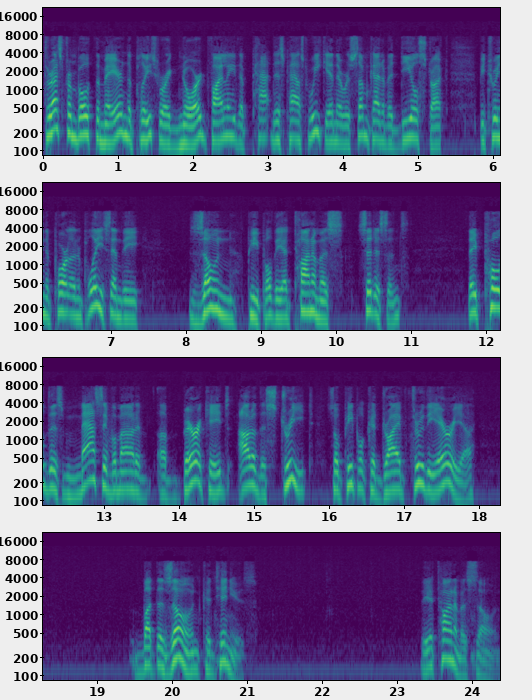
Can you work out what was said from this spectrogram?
Threats from both the mayor and the police were ignored. Finally, the, this past weekend, there was some kind of a deal struck between the Portland police and the zone people, the autonomous citizens, they pulled this massive amount of, of barricades out of the street so people could drive through the area, but the zone continues. The autonomous zone.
